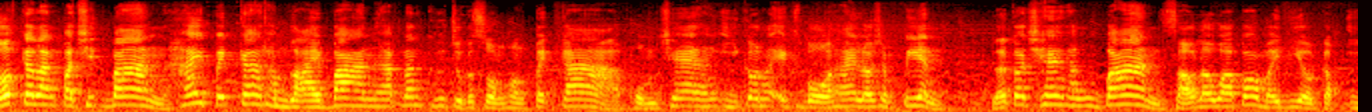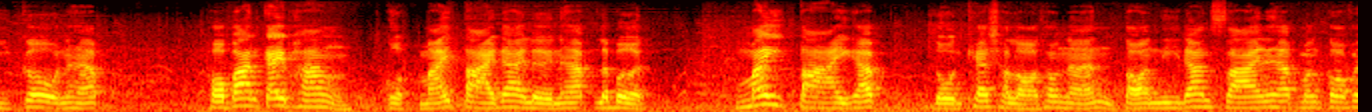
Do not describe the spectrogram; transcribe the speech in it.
รถกำลังประชิดบ้านให้ PEKKA ทำลายบ้านนะครับ นั่นคือจุดประสงค์ของ PEKKA ผมแช่ทั้ง eagle ทั้ง X-Bow ให้ royal champion แล้วก็แช่ทั้งบ้านเสาลาวาเป้าหมายเดี่ยวกับ eagle นะครับ พอบ้านใกล้พังกดไม้ตายได้เลยนะครับ ระเบิดไม่ตายครับ โดนแค่ชะลอเท่านั้น ตอนนี้ด้านซ้ายนะครับ มังกรไฟ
